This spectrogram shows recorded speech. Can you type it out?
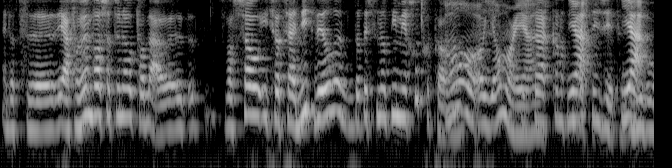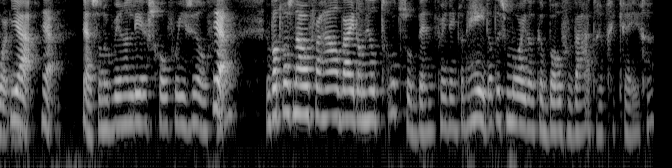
En dat, eh, ja, voor hun was het toen ook van, nou, het, het was zoiets wat zij niet wilden, dat is toen ook niet meer goed gekomen. Oh, oh, jammer, ja. Dus daar kan het Ja. echt in zitten, in ja, die woorden. ja. Ja. ja, dat is dan ook weer een leerschool voor jezelf. Ja. hè? En wat was nou een verhaal waar je dan heel trots op bent? Waar je denkt van, hé, hey, dat is mooi dat ik het boven water heb gekregen.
